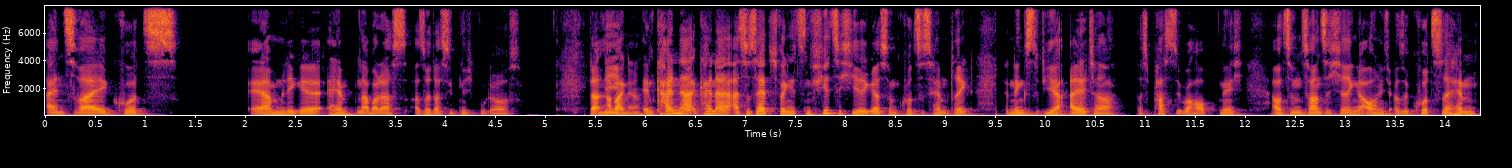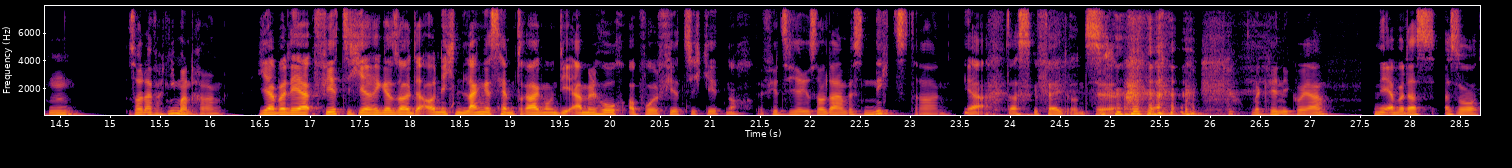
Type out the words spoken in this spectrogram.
ein, zwei kurzärmelige Hemden, aber das, also das sieht nicht gut aus. Da, nee, aber ne? in keiner, keiner, also selbst wenn jetzt ein 40-Jähriger so ein kurzes Hemd trägt, dann denkst du dir, Alter, das passt überhaupt nicht. Aber zu einem 20-Jährigen auch nicht. Also kurze Hemden soll einfach niemand tragen. Ja, aber der 40-Jährige sollte auch nicht ein langes Hemd tragen und die Ärmel hoch, obwohl 40 geht noch. Der 40-Jährige soll da am besten nichts tragen. Ja, das gefällt uns. Ja. okay, Nico, ja? Nee, aber das, also,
